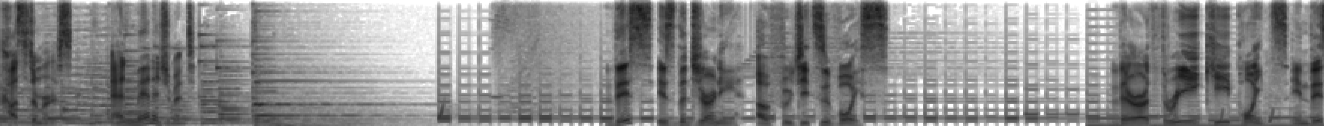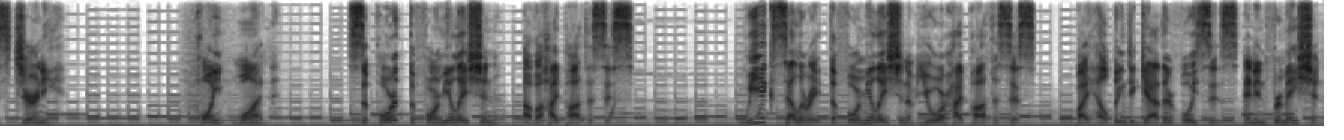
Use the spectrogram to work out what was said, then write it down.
customers, and management. This is the journey of Fujitsu Voice. There are three key points in this journey. Point 1. Support the formulation of a hypothesis. We accelerate the formulation of your hypothesis by helping to gather voices and information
